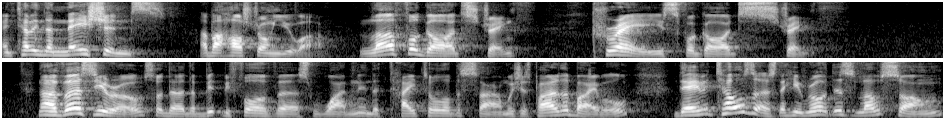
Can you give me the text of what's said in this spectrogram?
and telling the nations about how strong you are. Love for God's strength, praise for God's strength. Now, verse 0, so the, the bit before verse 1 in the title of the psalm, which is part of the Bible, David tells us that he wrote this love song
